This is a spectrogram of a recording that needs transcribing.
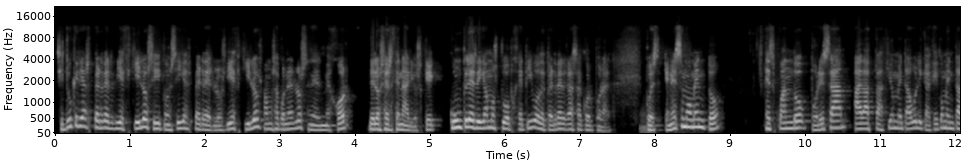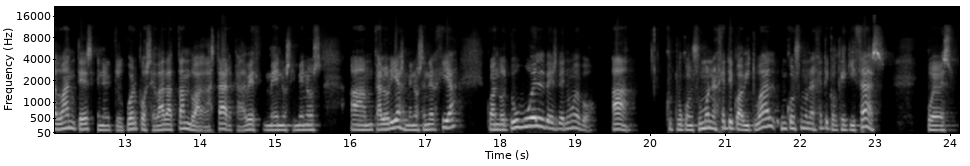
si tú querías perder 10 kilos y consigues perder los 10 kilos, vamos a ponerlos en el mejor de los escenarios, que cumples, digamos, tu objetivo de perder grasa corporal. Pues en ese momento es cuando por esa adaptación metabólica que he comentado antes, en el que el cuerpo se va adaptando a gastar cada vez menos y menos calorías, menos energía, cuando tú vuelves de nuevo a tu consumo energético habitual, un consumo energético que quizás, pues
